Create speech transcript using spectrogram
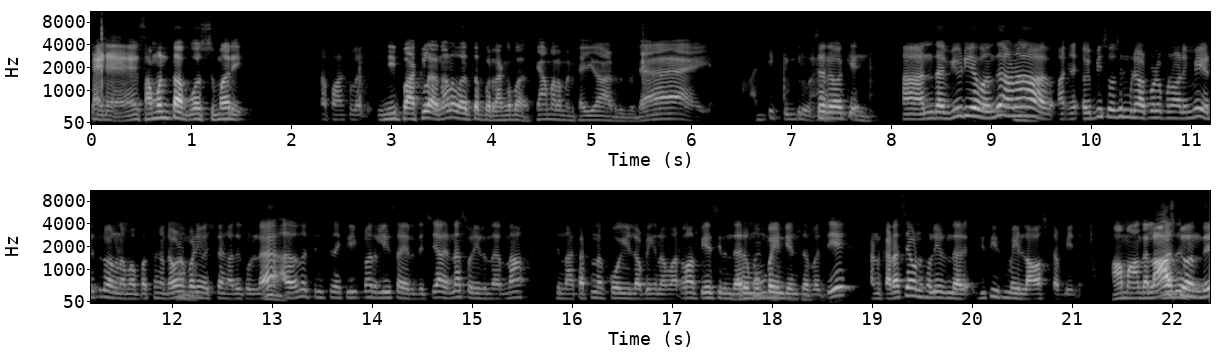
சமந்தா போஸ்ட் மாதிரி நான் பார்க்கல. நீ பார்க்கல? அதனால வருத்தப்படுறாங்க பாரு. கேமராமேன் கையெல்லாம் ஆடுது சரி, okay. அந்த வீடியோ வந்து ஆனா எப்படி சோஷியல் மீடியா அப்லோட் பண்ணாலுமே எடுத்துருவாங்க நம்ம பசங்க டவுன்லோட் பண்ணி வச்சிட்டாங்க அதுக்குள்ள. அது வந்து சின்ன சின்ன கிளிப்லாம் ரிலீஸ் ஆயிருந்துச்சு. அது என்ன சொல்லியிருந்தாருன்னா நான் கட்டின கோயில் அப்படிங்கிற மாதிரிலாம் பேசியிருந்தாரு மும்பை இந்தியன்ஸை பத்தி. அண்ட் கடைசியா ஒன்று சொல்லியிருந்தாரு திஸ் இஸ் மை லாஸ்ட் அப்படின்னு ஆமா அந்த லாஸ்ட் வந்து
